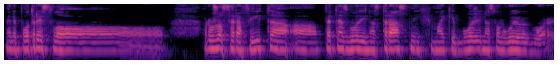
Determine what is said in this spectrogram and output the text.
Mene potreslo Ruža Serafita, a 15 godina strasnih Majke Božije na Slavojove gore.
